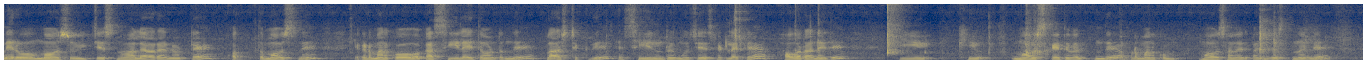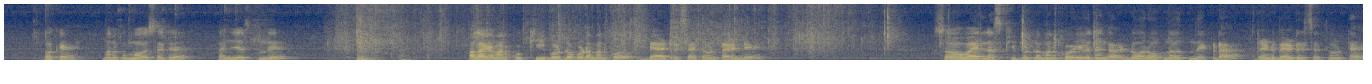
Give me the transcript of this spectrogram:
మీరు మౌస్ యూజ్ చేసిన వాళ్ళు ఎవరైనా ఉంటే కొత్త మౌస్ని ఇక్కడ మనకు ఒక సీల్ అయితే ఉంటుంది ప్లాస్టిక్ది సీల్ని రిమూవ్ చేసినట్లయితే పవర్ అనేది ఈ కీ మౌస్కి అయితే వెళ్తుంది. అప్పుడు మనకు మౌస్ అనేది పనిచేస్తుందండి. ఓకే? మనకు మౌస్ అయితే పనిచేస్తుంది. అలాగే మనకు కీబోర్డ్లో కూడా మనకు బ్యాటరీస్ అయితే ఉంటాయండి. సో వైర్లెస్ కీబోర్డ్లో మనకు ఈ విధంగా డోర్ ఓపెన్ అవుతుంది. ఇక్కడ రెండు బ్యాటరీస్ అయితే ఉంటాయి.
